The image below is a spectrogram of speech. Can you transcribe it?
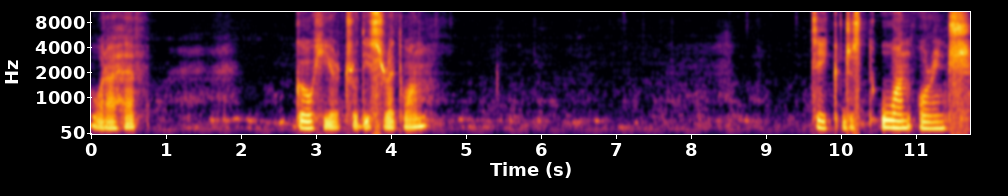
what I have? Go here through this red one. Take just one orange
